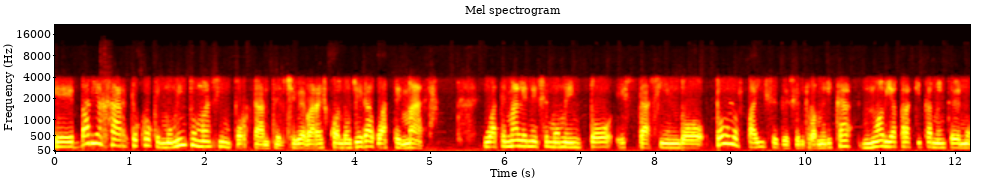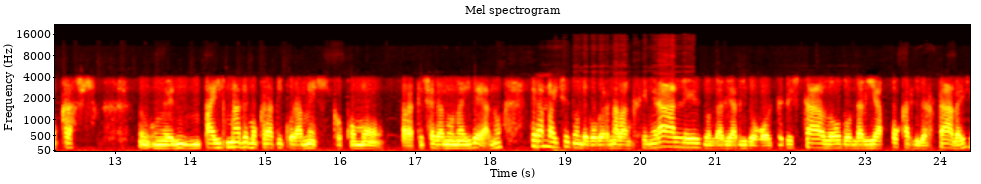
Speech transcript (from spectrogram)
Eh, va a viajar, yo creo que el momento más importante del Che Guevara es cuando llega a Guatemala. Guatemala en ese momento está siendo, todos los países de Centroamérica no había prácticamente democracia el país más democrático era México, como para que se hagan una idea, ¿no? Era países donde gobernaban generales, donde había habido golpe de Estado, donde había pocas libertades,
